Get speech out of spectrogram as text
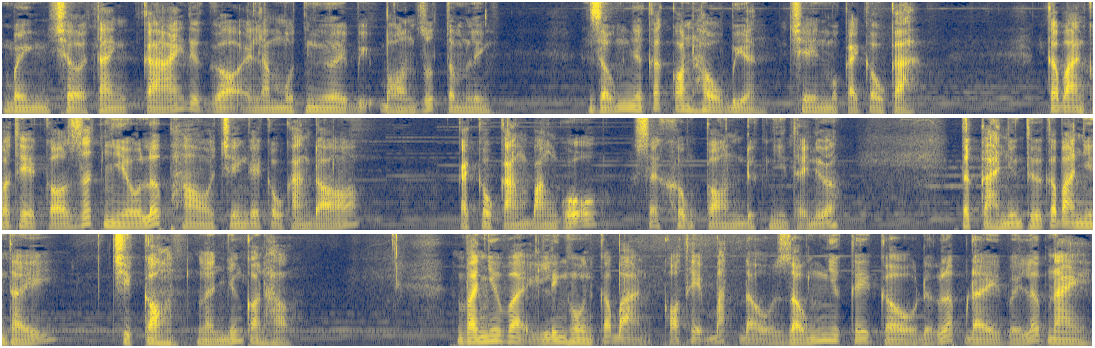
mình trở thành cái được gọi là một người bị bòn rút tâm linh, giống như các con hầu biển trên một cái cầu cảng. Các bạn có thể có rất nhiều lớp hào trên cái cầu cảng đó. Cái cầu cảng bằng gỗ sẽ không còn được nhìn thấy nữa. Tất cả những thứ các bạn nhìn thấy chỉ còn là những con hầu. Và như vậy, linh hồn các bạn có thể bắt đầu giống như cây cầu được lấp đầy với lớp này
